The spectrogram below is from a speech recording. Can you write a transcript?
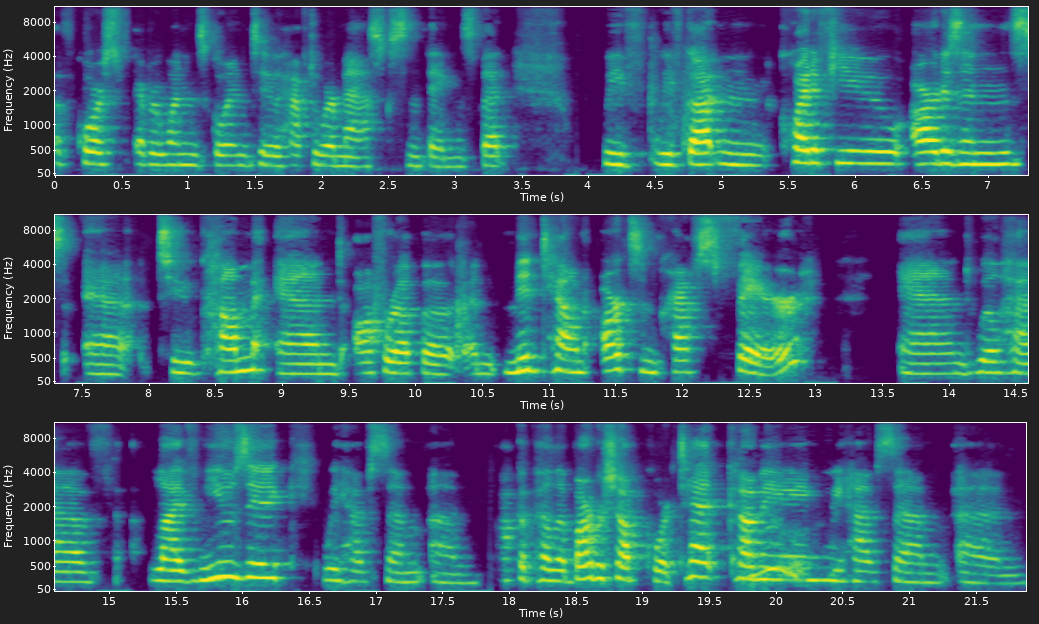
of course, everyone's going to have to wear masks and things, but we've we've gotten quite a few artisans uh, to come and offer up a, a midtown arts and crafts fair and we'll have live music. We have some um, a cappella barbershop quartet coming. We have some um,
